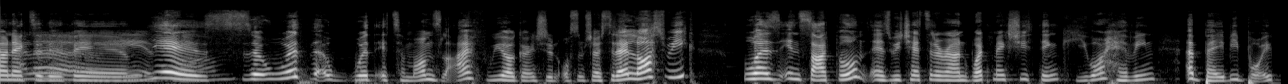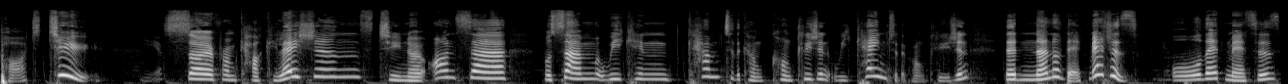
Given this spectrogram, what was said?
on Active Hello, FM. yes, Yes, with with It's a Mom's Life, we are going to do an awesome show today. Last week was insightful as we chatted around what makes you think you are having a baby boy part two. Yep. So, from calculations to no answer, for some, we can come to the com- conclusion, we came to the conclusion that none of that matters. All that matters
